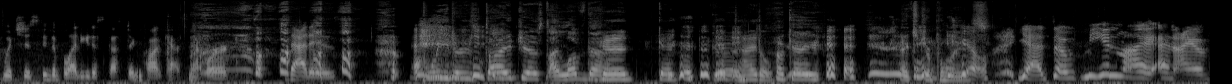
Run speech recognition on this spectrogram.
which is through the Bloody Disgusting Podcast Network. that is Bleeders Digest. I love that. Good, good, good title. Okay. Extra Thank points. you. Yeah, so me and my and I have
